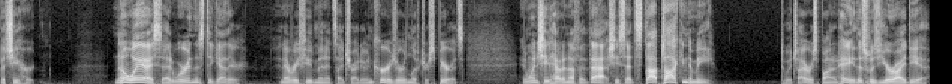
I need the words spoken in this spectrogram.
But she hurt. No way, I said. We're in this together. And every few minutes, I try to encourage her and lift her spirits. And when she'd had enough of that, she said, Stop talking to me. To which I responded, Hey, this was your idea.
